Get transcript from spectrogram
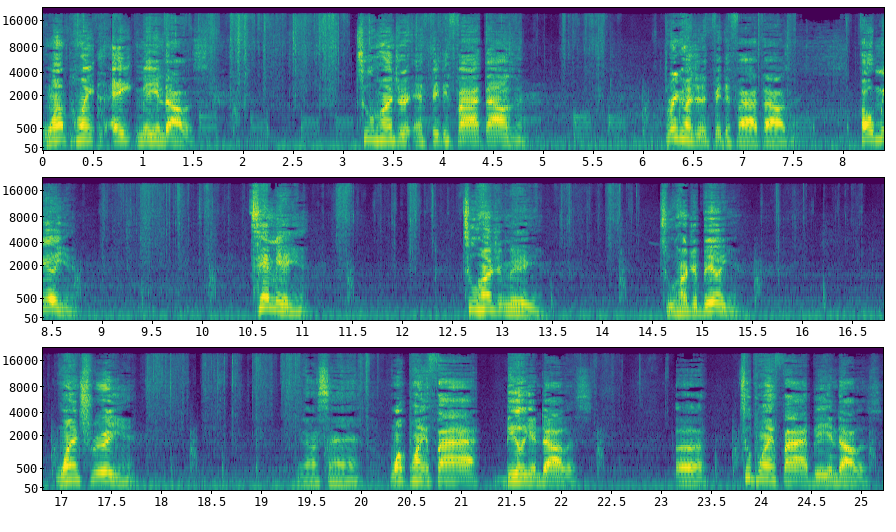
One point eight million 255,000, 355,000, 4 million, 10 million, 200 million, 200 billion, 1 trillion. You know what I'm saying? 1.5 billion dollars. Uh 2.5 billion dollars.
